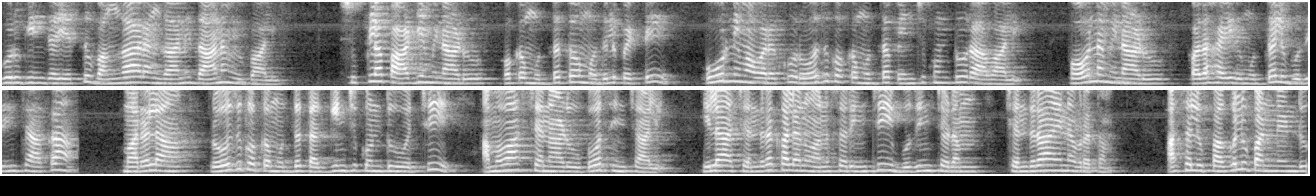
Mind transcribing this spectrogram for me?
గురుగింజ ఎత్తు బంగారం దానమివ్వాలి శుక్ల పాడ్యమి నాడు ఒక ముద్దతో మొదలుపెట్టి పూర్ణిమ వరకు రోజుకొక ముద్ద పెంచుకుంటూ రావాలి. పౌర్ణమి నాడు పదహైదు ముద్దలు భుజించాక మరలా రోజుకొక ముద్ద తగ్గించుకుంటూ వచ్చి అమావాస్య నాడు ఉపవసించాలి. ఇలా చంద్రకళను అనుసరించి భుజించడం చంద్రాయన వ్రతం. అసలు పగలు పన్నెండు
